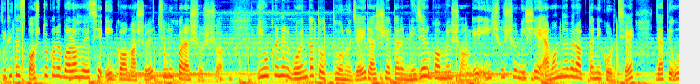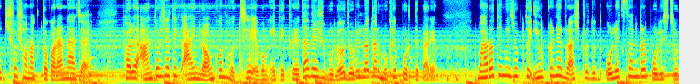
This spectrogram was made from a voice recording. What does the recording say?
চিঠিতে স্পষ্ট করে বলা হয়েছে, এই গম আসলে চুরি করা শস্য। ইউক্রেনের গোয়েন্দা তথ্য অনুযায়ী, রাশিয়া তার নিজের গমের সঙ্গে এই শস্য মিশিয়ে এমনভাবে রপ্তানি করছে যাতে উৎস শনাক্ত করা না যায়। ফলে আন্তর্জাতিক আইন লঙ্ঘন হচ্ছে এবং এতে ক্রেতা দেশগুলো জটিলতার মুখে পড়তে পারে। ভারতে নিযুক্ত ইউক্রেনের রাষ্ট্রদূত ওলেক্সান্ডার পলিস্টুক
